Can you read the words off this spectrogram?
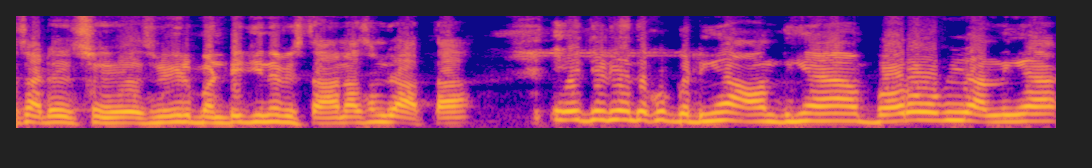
ਸਾਡੇ ਸੁਨੀਲ ਬੰਟੀ ਜੀ ਨੇ ਵਿਸਤਾਰ ਨਾਲ ਸਮਝਾਤਾ। ਇਹ ਜਿਹੜੀਆਂ ਦੇਖੋ ਗੱਡੀਆਂ ਆਉਂਦੀਆਂ ਆ, ਬਾਹਰੋਂ ਵੀ ਆਉਂਦੀਆਂ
